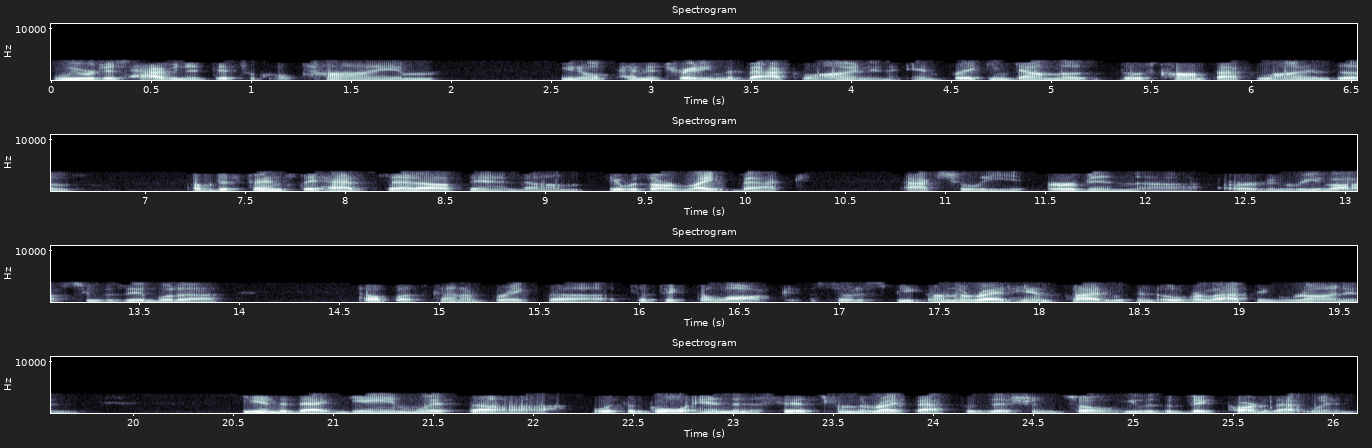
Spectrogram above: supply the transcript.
we were just having a difficult time, you know, penetrating the back line and, and breaking down those those compact lines of of defense they had set up. And um, it was our right back, actually, Irvin uh, Irvin Rivas, who was able to help us kind of break the to pick the lock, so to speak, on the right hand side with an overlapping run, and he ended that game with uh, with a goal and an assist from the right back position. So he was a big part of that win.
